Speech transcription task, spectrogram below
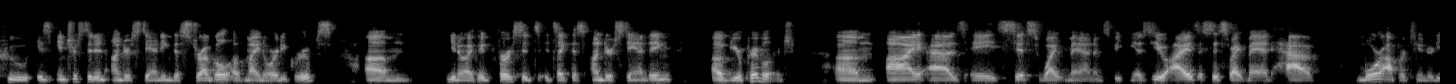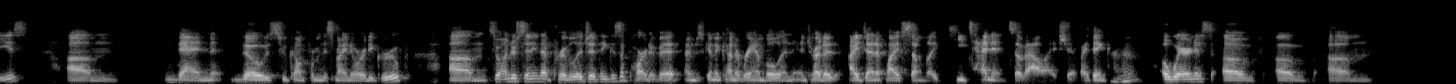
who is interested in understanding the struggle of minority groups. Um, you know i think first it's it's like this understanding of your privilege. Um, i as a cis white man i'm speaking as you i as a cis white man have more opportunities um, than those who come from this minority group. Um, so understanding that privilege i think is a part of it. I'm just going to kind of ramble and, and try to identify some like key tenets of allyship. I think mm-hmm. awareness of of um,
